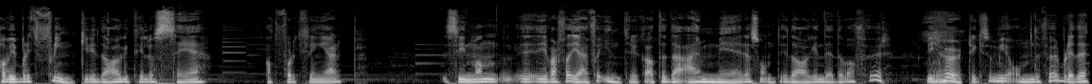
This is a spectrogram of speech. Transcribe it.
Har vi blitt flinkere i dag til å se at folk trenger hjelp? Siden man, eh, i hvert fall jeg får inntrykk av at det er mer sånt i dag enn det det var før. Vi hørte ikke så mye om det før. Ble det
